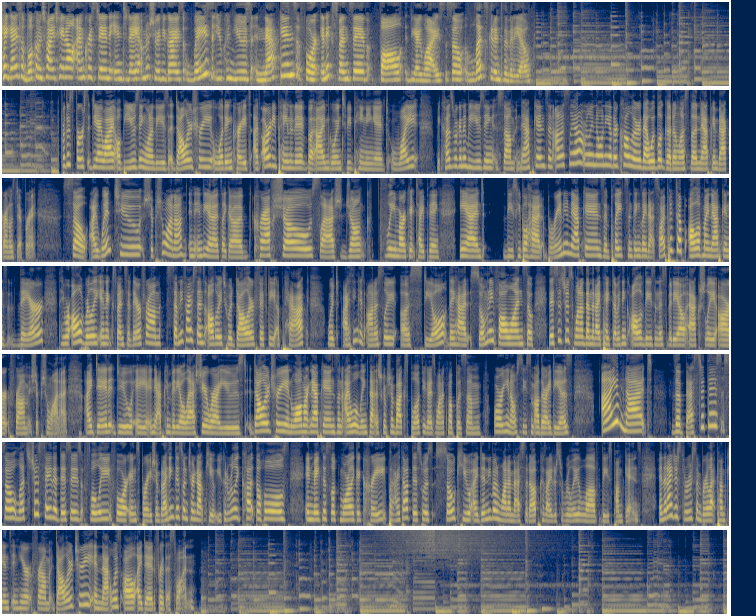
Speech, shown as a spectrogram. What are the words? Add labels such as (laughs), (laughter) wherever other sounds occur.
Hey guys, welcome to my channel. I'm Kristin and today I'm going to share with you guys ways that you can use napkins for inexpensive fall DIYs. So let's get into the video. For this first DIY, I'll be using one of these Dollar Tree wooden crates. I've already painted it, but I'm going to be painting it white because we're going to be using some napkins. And honestly, I don't really know any other color that would look good unless the napkin background was different. So I went to Shipshewana in Indiana. It's like a craft show slash junk flea market type thing. And these people had brand new napkins and plates and things like that. So I picked up all of my napkins there. They were all really inexpensive. They're from 75 cents all the way to a dollar 50 a pack, which I think is honestly a steal. They had so many fall ones. So this is just one of them that I picked up. I think all of these in this video actually are from Shipshewana. I did do a, napkin video last year where I used Dollar Tree and Walmart napkins, and I will link that in the description box below if you guys want to come up with some or, you know, see some other ideas. I am not the best at this. So let's just say that this is fully for inspiration. But I think this one turned out cute. You could really cut the holes and make this look more like a crate. But I thought this was so cute. I didn't even want to mess it up because I just really love these pumpkins. And then I just threw some burlap pumpkins in here from Dollar Tree. And that was all I did for this one.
